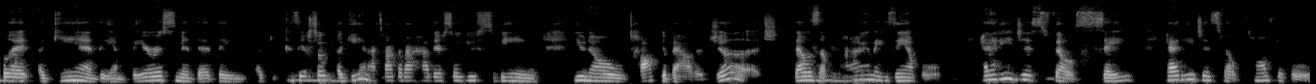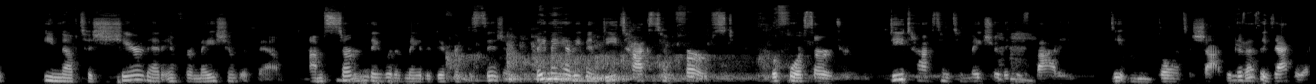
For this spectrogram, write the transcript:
But again, the embarrassment that they, because they're so, mm-hmm. again, I talk about how they're so used to being, you know, talked about or judged. That was a Mhm. prime example. Had he just felt safe, had he just felt comfortable enough to share that information with them, I'm certain they mm-hmm. would have made a different decision. They may have even detoxed him first before surgery, detoxed him to make sure that his mm-hmm. body didn't go into shock because that's exactly what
